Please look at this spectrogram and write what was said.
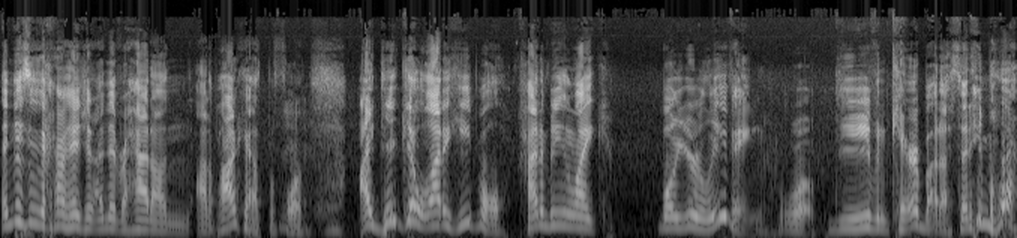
and this is a conversation I've never had on, on a podcast before. I did get a lot of people kind of being like, well, you're leaving. Well, do you even care about us anymore?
